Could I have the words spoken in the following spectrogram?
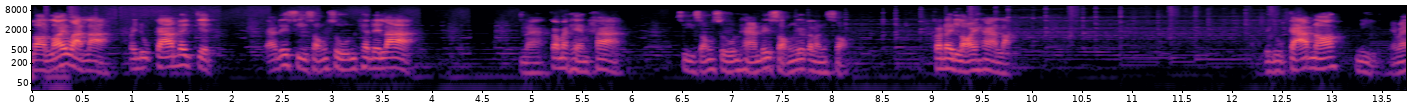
หลอด 100 วัตต์ล่ะ ไปดูกราฟได้ 7 ได้ 420 แคเดล่านะก็มาแทนค่า 420 หารด้วย 2 ยกกำลัง 2 ก็ได้ 105ลัก ไปดูกราฟเนาะนี่เห็นไหม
